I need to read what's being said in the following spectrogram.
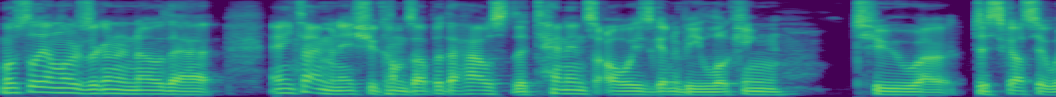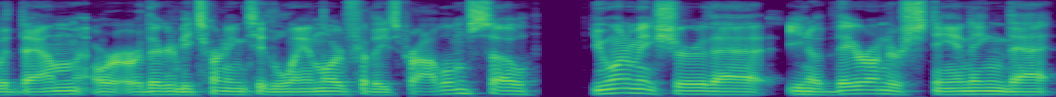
Most landlords are going to know that anytime an issue comes up with the house, the tenant's always going to be looking to uh, discuss it with them, or, or they're going to be turning to the landlord for these problems. So you want to make sure that you know they're understanding that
